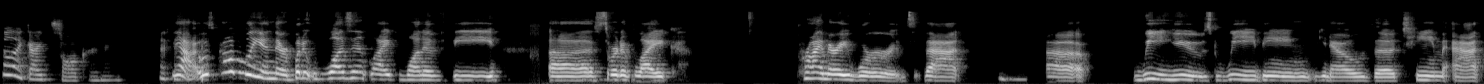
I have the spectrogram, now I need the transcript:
feel like i saw grooming. I yeah it was probably in there but it wasn't like one of the uh, sort of like primary words that uh, we used, we being, you know, the team at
